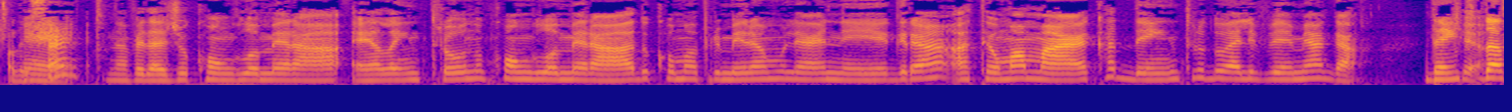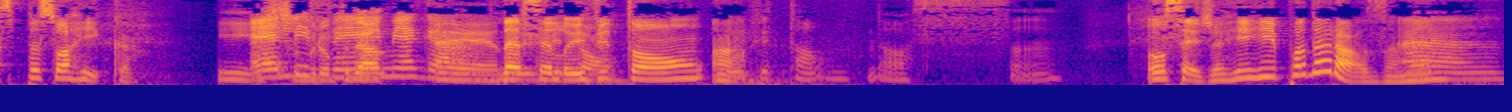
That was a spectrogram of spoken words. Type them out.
Falei É, certo? na verdade, o conglomerado, ela entrou no conglomerado como a primeira mulher negra a ter uma marca dentro do LVMH. Dentro Que é- das pessoas ricas. Isso, grupo da, LVMH. é, Deve ser Louis Vuitton. Ah. Louis Vuitton. Nossa. Ou seja, Riri poderosa, né? É.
